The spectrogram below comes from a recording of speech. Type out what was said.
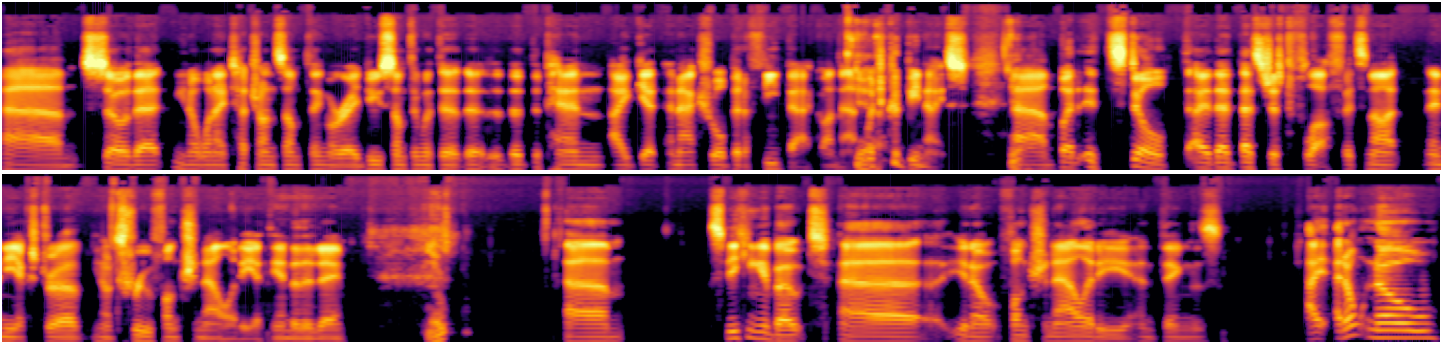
Um, so that you know when I touch on something or I do something with the the, the, the pen, I get an actual bit of feedback on that, yeah. which could be nice. Yeah. Uh, but it's still I, that that's just fluff. It's not any extra you know true functionality at the end of the day. Nope. Um, speaking about uh, you know functionality and things, I, I don't know.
